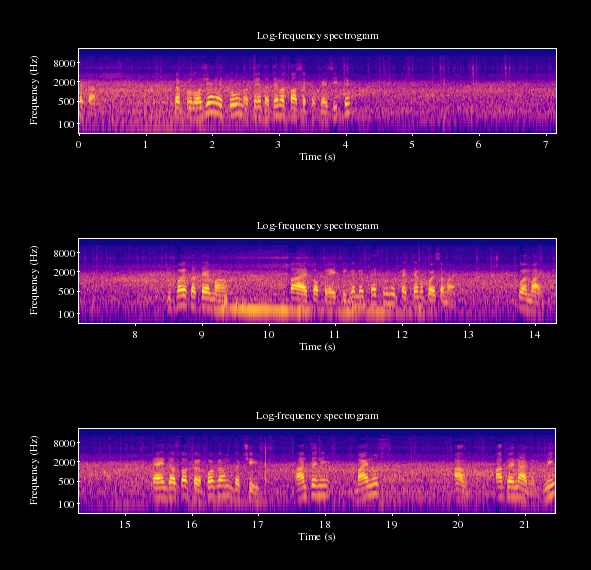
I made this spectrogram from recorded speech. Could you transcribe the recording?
Така. Та продължението на трета тема, това са професиите. Четвърта тема, това е топ рейтинга, естествено. Пет тема, кой са май. Кой е май? And the software program, the chief. Anthony minus Ан. Anthony Найден. Ми.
